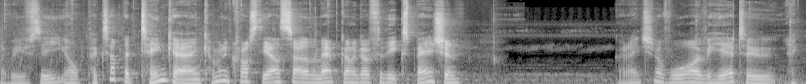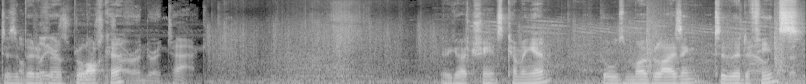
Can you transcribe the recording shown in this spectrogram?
WFZ oh, picks up a Tinker and coming across the other side of the map, gonna go for the expansion. Got Ancient of War over here to act as a, bit of a blocker. under attack. There we go, Treant's coming in. Ghouls mobilizing to the defense.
